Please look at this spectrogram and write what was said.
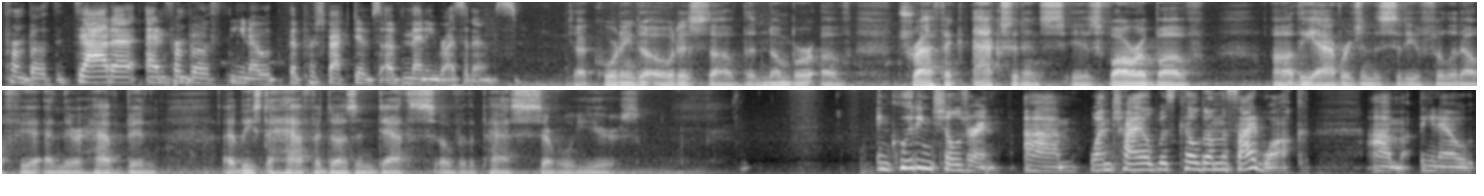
from both data and from both, you know, the perspectives of many residents. According to OTIS, uh, the number of traffic accidents is far above uh, the average in the city of Philadelphia, and there have been at least a half a dozen deaths over the past several years including children. Um, one child was killed on the sidewalk. Um, you know,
